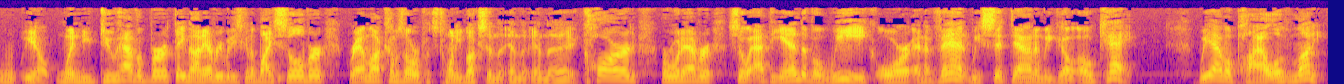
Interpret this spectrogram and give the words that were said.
You know, when you do have a birthday, not everybody's going to buy silver. Grandma comes over, puts 20 bucks in the, in the, in the card or whatever. So at the end of a week or an event, we sit down and we go, okay, we have a pile of money.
